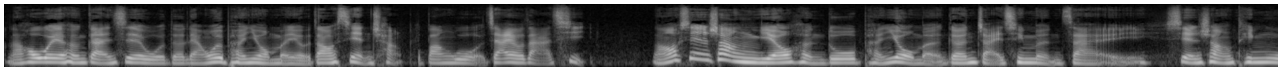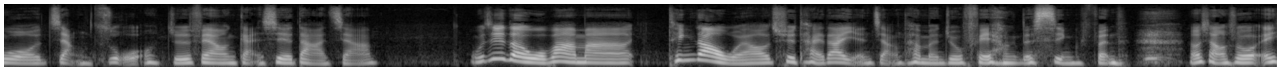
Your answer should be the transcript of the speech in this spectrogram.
然后我也很感谢我的两位朋友们有到现场帮我加油打气，然后线上也有很多朋友们跟宅青们在线上听我讲座，就是非常感谢大家。我记得我爸妈听到我要去台大演讲，他们就非常的兴奋，然后想说：“诶，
